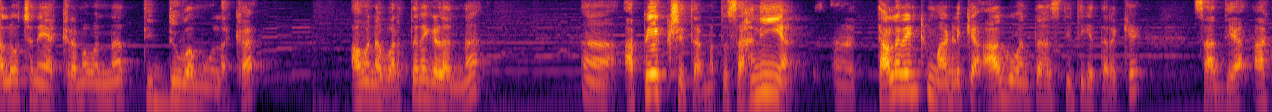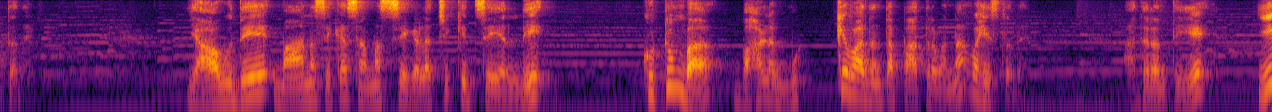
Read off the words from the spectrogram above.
ಆಲೋಚನೆಯ ಕ್ರಮವನ್ನು ತಿದ್ದುವ ಮೂಲಕ ಅವನ ವರ್ತನೆಗಳನ್ನು ಅಪೇಕ್ಷಿತ ಮತ್ತು ಸಹನೀಯ ಟಾಲರೆಂಟ್ ಮಾಡಲಿಕ್ಕೆ ಆಗುವಂತಹ ಸ್ಥಿತಿಗೆ ತರಕ್ಕೆ ಸಾಧ್ಯ ಆಗ್ತದೆ. ಯಾವುದೇ ಮಾನಸಿಕ ಸಮಸ್ಯೆಗಳ ಚಿಕಿತ್ಸೆಯಲ್ಲಿ ಕುಟುಂಬ ಬಹಳ ಮುಖ್ಯವಾದಂಥ ಪಾತ್ರವನ್ನು ವಹಿಸ್ತದೆ. ಅದರಂತೆಯೇ ಈ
